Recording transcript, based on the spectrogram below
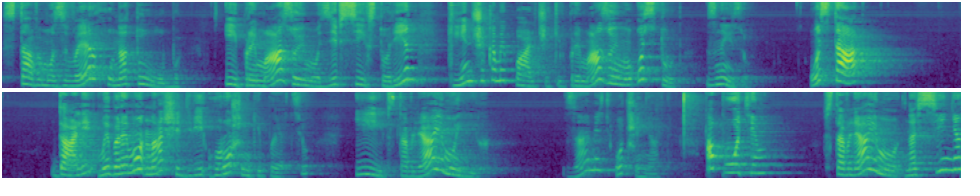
ставимо зверху на тулуб і примазуємо зі всіх сторін кінчиками пальчиків. Примазуємо ось тут, знизу. Ось так. Далі ми беремо наші дві горошинки перцю і вставляємо їх замість оченят. А потім вставляємо насіння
